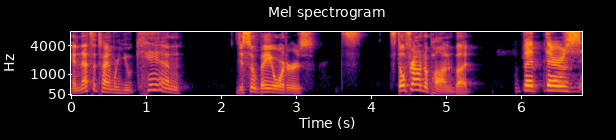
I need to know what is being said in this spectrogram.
And that's a time where you can disobey orders. It's still frowned upon, but. But there's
